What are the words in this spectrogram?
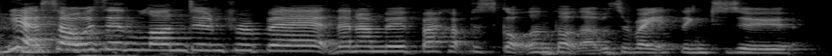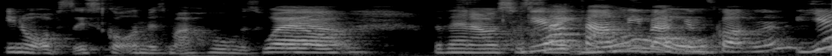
Yeah, mm. so I was in London for a bit, then I moved back up to Scotland, thought that was the right thing to do. You know, obviously Scotland is my home as well. Yeah. But then I was just Do you like, have family back in. Scotland? Yeah,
